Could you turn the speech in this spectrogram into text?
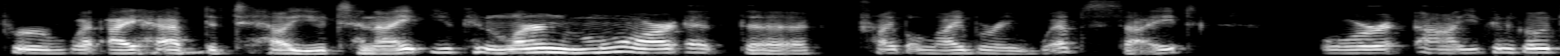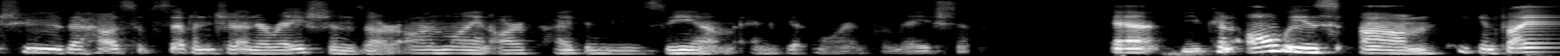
for what i have to tell you tonight. You can learn more at the tribal library website or uh, you can go to the house of seven generations our online archive and museum and get more information and you can always, um, you can find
